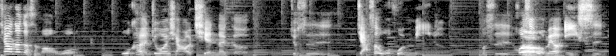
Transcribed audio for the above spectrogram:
像那个什么，我我可能就会想要签那个，就是假设我昏迷了，或是或是嗯。我没有意识了，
